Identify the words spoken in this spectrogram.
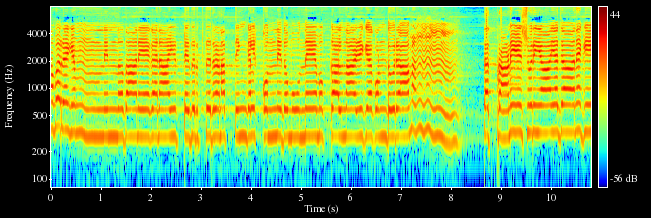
അവരെയും നിന്ന് താനേകനായിട്ട് രണത്തിങ്കൽ കൊന്നിതു മൂന്നേ മുക്കാൽ നാഴിക കൊണ്ടു രാമൻ. തത്പ്രാണേശ്വരിയായ ജാനകി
